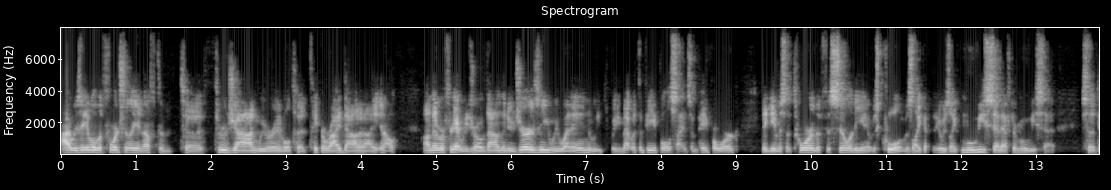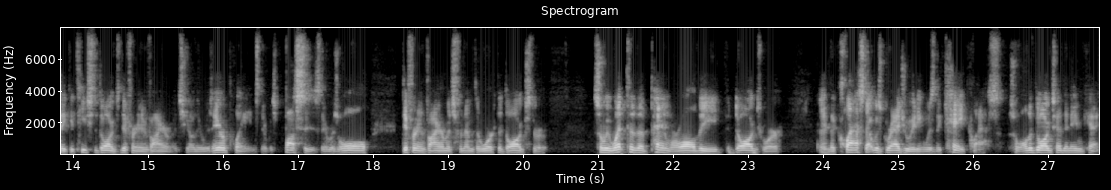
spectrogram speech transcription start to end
I was able to, fortunately enough, to, to through John, we were able to take a ride down, and I, you know, I'll never forget. We drove down to New Jersey. We went in. We, we met with the people, signed some paperwork. They gave us a tour of the facility, and it was cool. It was like it was like movie set after movie set, so that they could teach the dogs different environments. You know, there was airplanes, there was buses, there was all different environments for them to work the dogs through. So we went to the pen where all the, the dogs were, and the class that was graduating was the K class. So all the dogs had the name K.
